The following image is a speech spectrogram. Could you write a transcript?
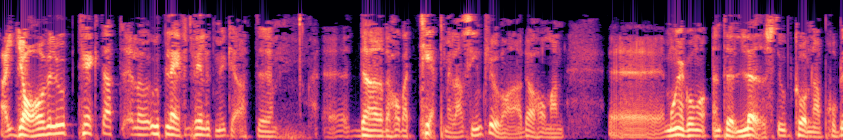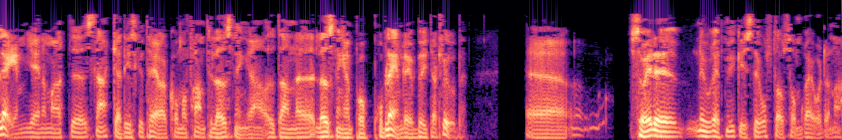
Ja, jag har väl upptäckt att, eller upplevt väldigt mycket att eh, eh, där det har varit tätt mellan simklubbarna, där har man eh, många gånger inte löst uppkomna problem genom att eh, snacka, diskutera, komma fram till lösningar, utan eh, lösningen på problem det är att byta klubb. Eh, så är det nog rätt mycket i storstadsområdena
